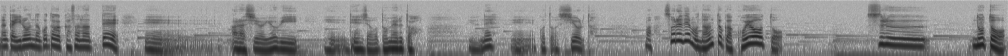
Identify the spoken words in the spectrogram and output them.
なんかいろんなことが重なって、えー、嵐を呼び、えー、電車を止めるというね、えー、ことをしよると、まあ、それでもなんとか来ようとするのと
